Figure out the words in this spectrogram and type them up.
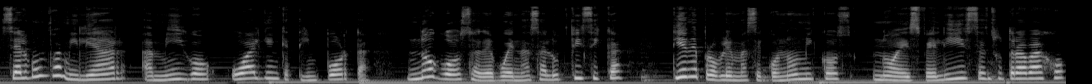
Si algún familiar, amigo o alguien que te importa no goza de buena salud física, tiene problemas económicos, no es feliz en su trabajo,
